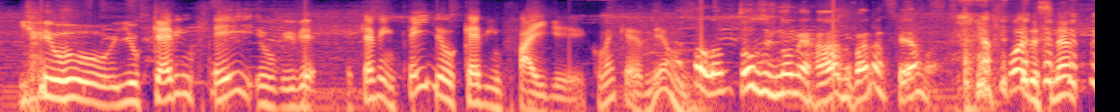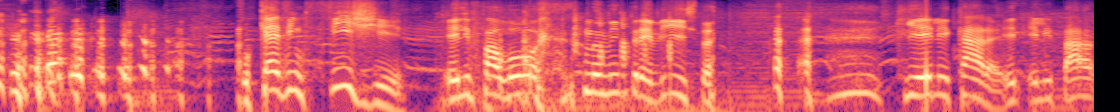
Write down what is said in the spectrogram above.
E o, e o Kevin Feige, eu, é Kevin Feige ou Kevin Feige? Como é que é Tá mesmo? falando todos os nomes errados, vai na fé, mano. Ah, Foda-se, né? o Kevin Feige, ele falou numa entrevista que ele, cara, ele, ele tá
